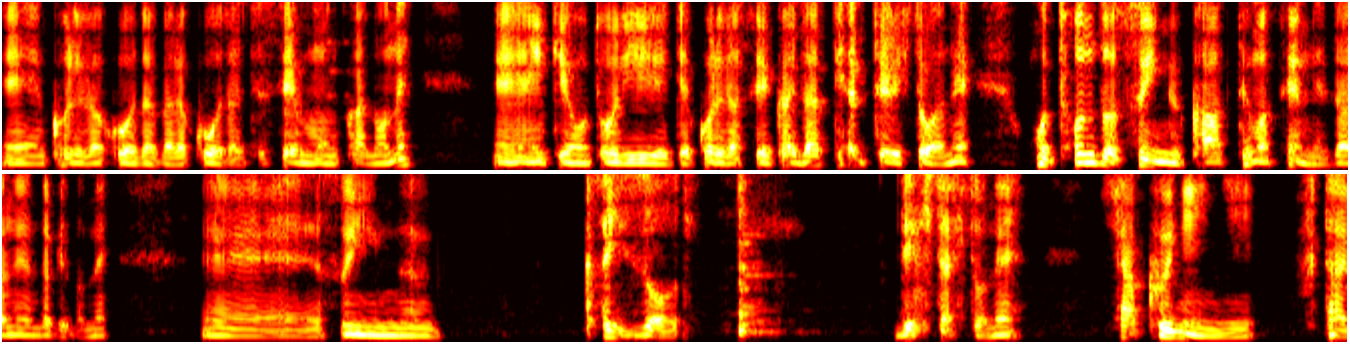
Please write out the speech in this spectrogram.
えー、これがこうだからこうだって専門家のね、えー、意見を取り入れてこれが正解だってやってる人はね、ほとんどスイング変わってませんね。残念だけどね。えー、スイング改造できた人ね、100人に2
